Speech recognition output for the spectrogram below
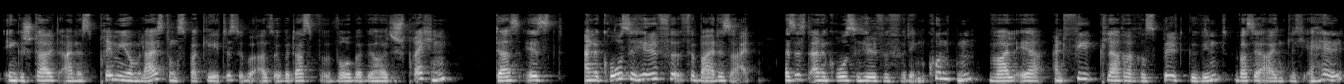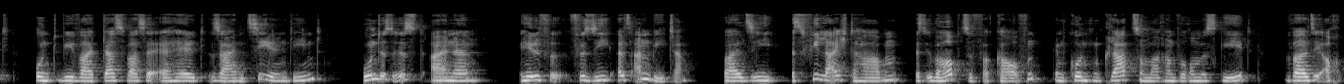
in Gestalt eines Premium-Leistungspaketes, also über das, worüber wir heute sprechen, das ist eine große Hilfe für beide Seiten. Es ist eine große Hilfe für den Kunden, weil er ein viel klareres Bild gewinnt, was er eigentlich erhält und wie weit das, was er erhält, seinen Zielen dient. Und es ist eine Hilfe für Sie als Anbieter, weil Sie es viel leichter haben, es überhaupt zu verkaufen, dem Kunden klar zu machen, worum es geht, weil Sie auch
